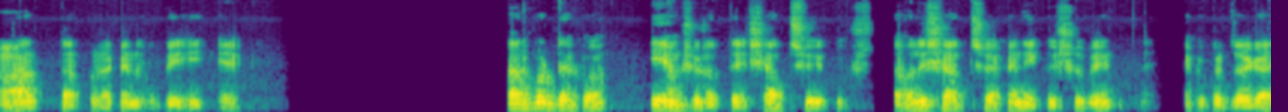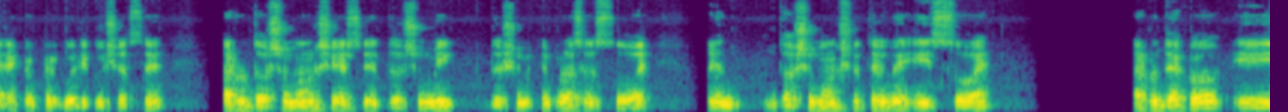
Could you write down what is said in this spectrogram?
আট, তারপর এখানে হবে এই এক। তারপর দেখো, এই অংশটাতে সাতশো একুশ। তাহলে সাতশো এখানে একুশ হবে, এককের জায়গায় এককের গড় একুশ আছে। তারপর দশমাংশে আছে দশমিক, দশমিকের পর আছে ছয়। মানে দশমাংশতে হবে এই ছয়। তারপর দেখো, এই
